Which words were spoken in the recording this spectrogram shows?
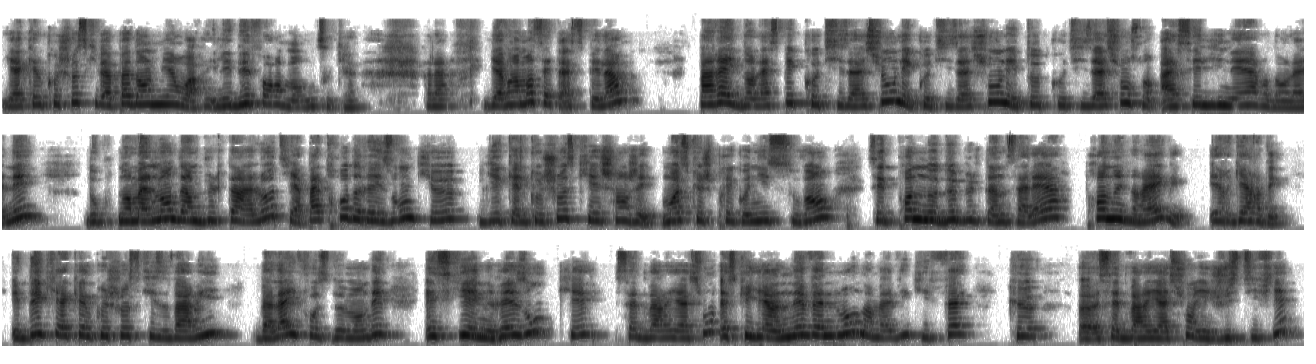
il y a quelque chose qui va pas dans le miroir. Il est déformant, en tout cas. Voilà. Il y a vraiment cet aspect-là. Pareil, dans l'aspect cotisation, les cotisations, les taux de cotisation sont assez linéaires dans l'année. Donc, normalement, d'un bulletin à l'autre, il n'y a pas trop de raison qu'il y ait quelque chose qui ait changé. Moi, ce que je préconise souvent, c'est de prendre nos deux bulletins de salaire, prendre une règle et regarder. Et dès qu'il y a quelque chose qui se varie, ben là, il faut se demander, est-ce qu'il y a une raison qui est cette variation? Est-ce qu'il y a un événement dans ma vie qui fait que euh, cette variation est justifiée?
